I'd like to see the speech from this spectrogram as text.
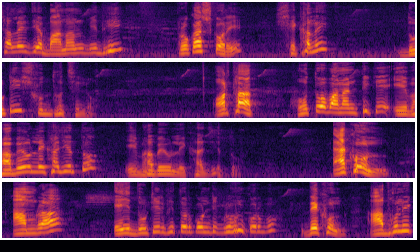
সালে যে বানান বিধি প্রকাশ করে, সেখানে দুটি শুদ্ধ ছিল। অর্থাৎ হতো বানানটিকে এভাবেও লেখা যেত, এভাবেও লেখা যেত। এখন আমরা এই দুটির ভিতর কোনটি গ্রহণ করব? দেখুন, আধুনিক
